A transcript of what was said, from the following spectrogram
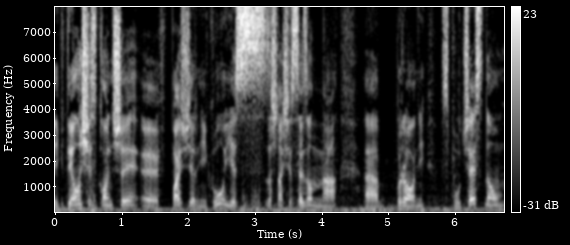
I gdy on się skończy w październiku, jest, zaczyna się sezon na broń współczesną,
